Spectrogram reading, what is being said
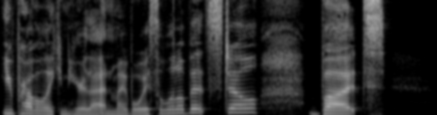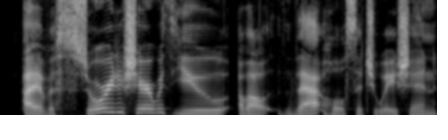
You probably can hear that in my voice a little bit still, but I have a story to share with you about that whole situation.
